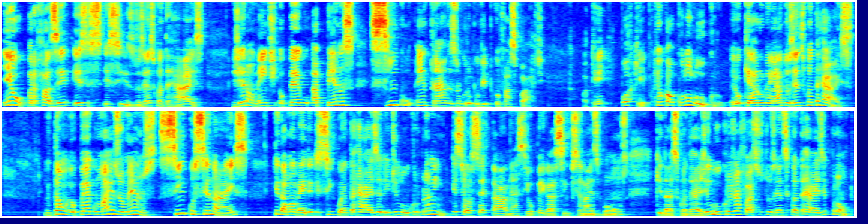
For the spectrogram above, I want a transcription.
Eu, para fazer esses, esses 250 reais, geralmente eu pego apenas 5 entradas no grupo VIP que eu faço parte. Ok? Por quê? Porque eu calculo lucro. Eu quero ganhar 250 reais. Então eu pego mais ou menos 5 sinais que dá uma média de 50 reais ali de lucro para mim. Porque se eu acertar, né? Se eu pegar 5 sinais bons que dá 50 reais de lucro, eu já faço os 250 reais e pronto.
